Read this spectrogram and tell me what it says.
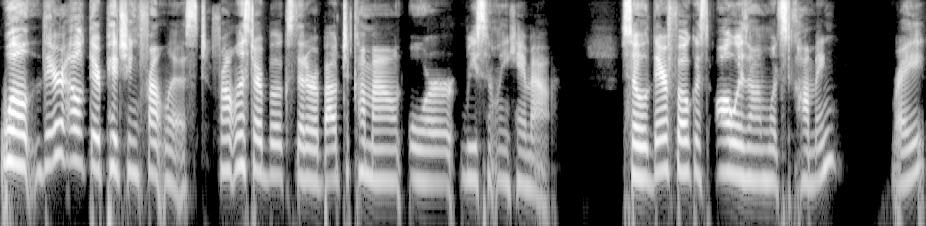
Well, they're out there pitching front list. Front list are books that are about to come out or recently came out. So they're focused always on what's coming, right?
